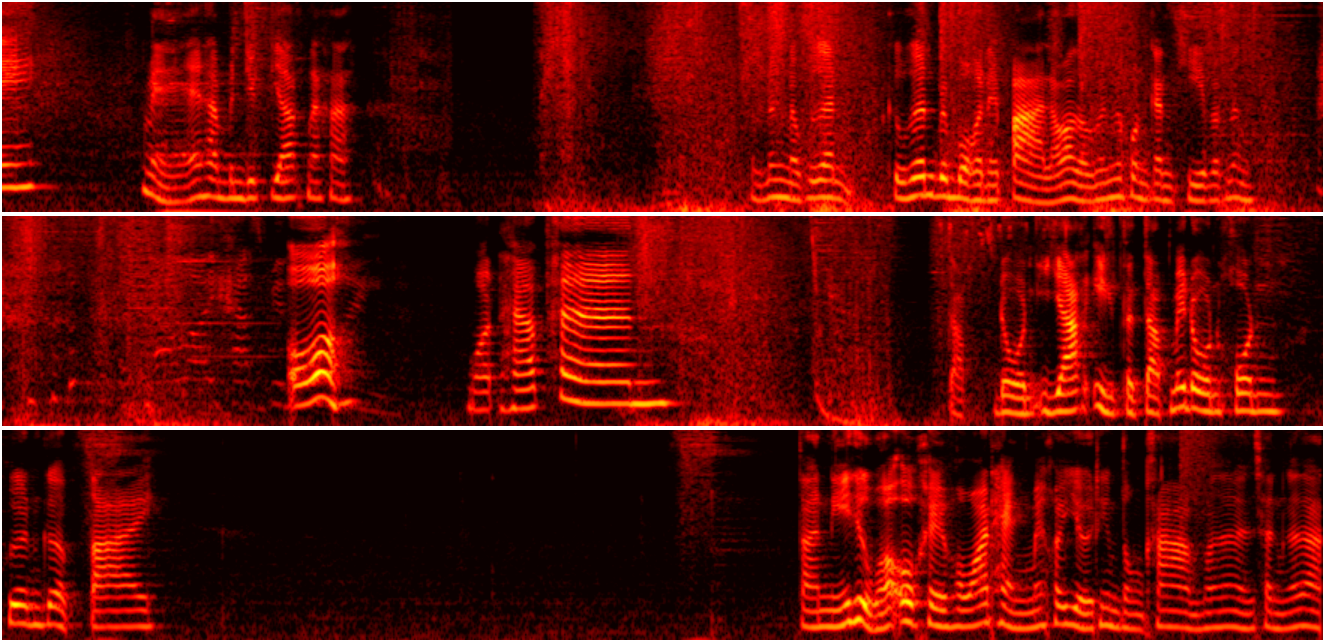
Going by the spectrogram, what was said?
ยแหมทำเป็นยึกยักนะคะแป๊บนึงนะเพื่อน คือเพื่อนไปบวกกันในป่าแล้วอะเราไม่มีคนกันคีย์แป๊บนึง โอ้ what happened จับโดนอียักษ์อีกแต่จับไม่โดนคนเพื่อนเกือบตาย ตอนนี้ถือว่าโอเค เพราะว่าแทงไม่ค่อยเยอะทีมตรงข้าม เพราะฉะนั้นฉันก็จะ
